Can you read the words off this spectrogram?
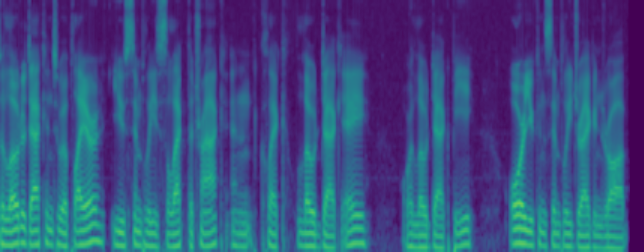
To load a deck into a player, you simply select the track and click Load Deck A or Load Deck B, or you can simply drag and drop.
